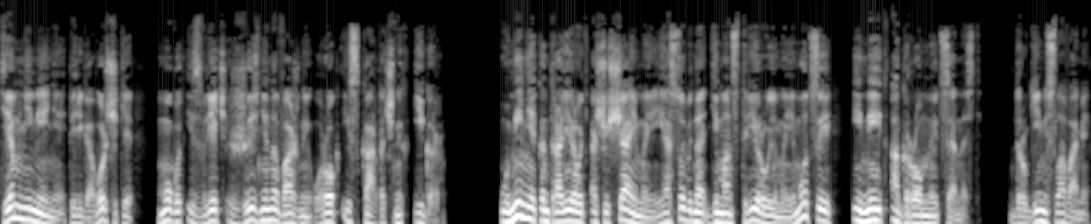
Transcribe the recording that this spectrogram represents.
Тем не менее, переговорщики могут извлечь жизненно важный урок из карточных игр. Умение контролировать ощущаемые и особенно демонстрируемые эмоции имеет огромную ценность. Другими словами,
